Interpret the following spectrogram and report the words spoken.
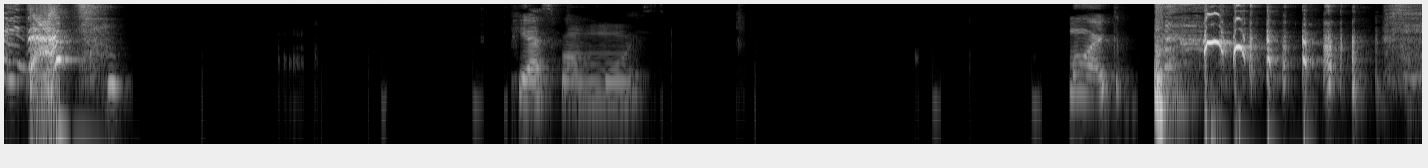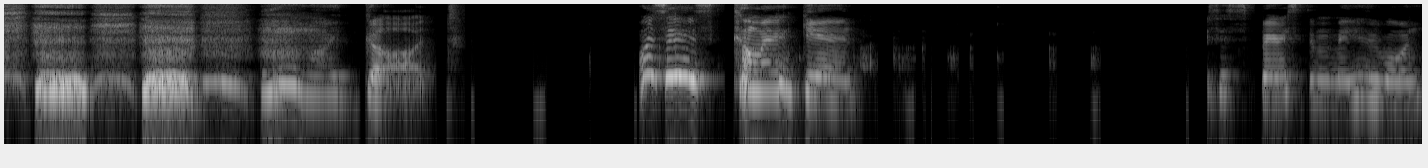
me that! PS for more. More. oh my god. What's this coming again? This is first amazing one.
